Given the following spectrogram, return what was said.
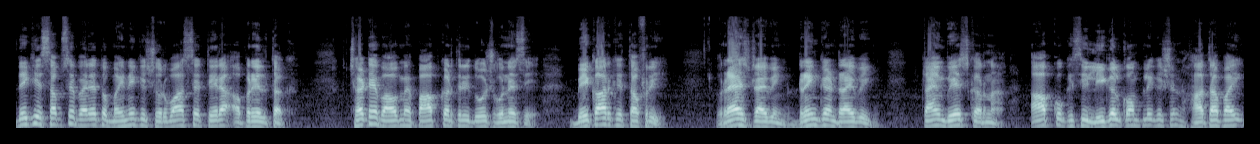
देखिए, सबसे पहले तो महीने की शुरुआत से तेरह अप्रैल तक। छठे भाव में पाप कर्तरी दोष होने से बेकार की तफरी, rash driving, drink and driving, time waste करना, आपको किसी लीगल कॉम्प्लिकेशन, हाथापाई,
